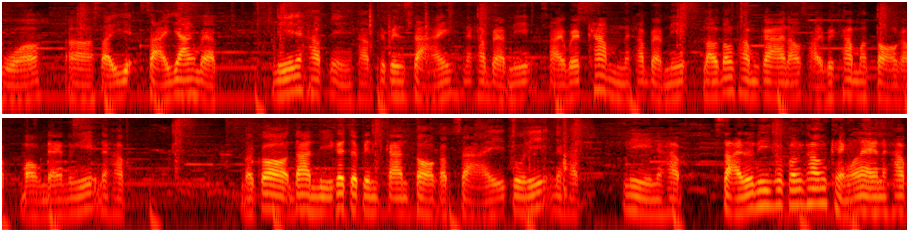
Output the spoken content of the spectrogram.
หัวสายสายยางแบบนี้นะครับนี่ครับจะเป็นสายนะครับแบบนี้สายเวกคัมนะครับแบบนี้เราต้องทำการเอาสายเวกคัมมาต่อกับบอกแดงตรงนี้นะครับ แล้วก็ด้านนี้ก็จะเป็นการต่อกับสายตัวนี้นะครับนี่นะครับสายตัวนี้ค่อนข้างแข็งแรงนะครับ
